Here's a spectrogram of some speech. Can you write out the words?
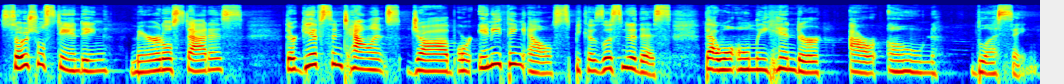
social standing, marital status, their gifts and talents, job, or anything else, because listen to this, that will only hinder our own blessing.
